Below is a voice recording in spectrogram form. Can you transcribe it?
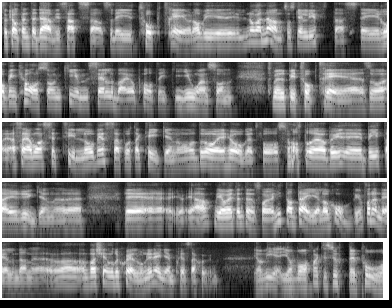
såklart inte där vi satsar. Så det är ju topp tre och då har vi några namn som ska lyftas. Det är Robin Karlsson, Kim Sellberg och Patrik Johansson som är uppe i topp tre. Så alltså, jag bara se till att vässa på taktiken och dra i håret för snart börjar jag eh, bita i ryggen. Eh, det, eh, ja, jag vet inte ens var jag hittar dig eller Robin för den delen Danne. Vad, vad känner du själv om din egen prestation? Jag, vet, jag var faktiskt uppe på,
